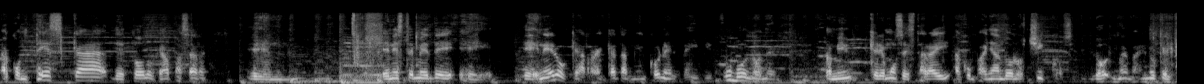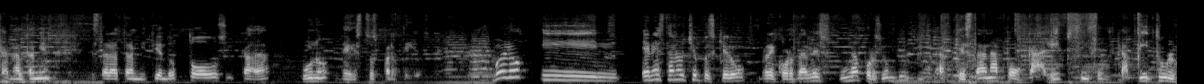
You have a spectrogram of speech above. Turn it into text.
acontezca, de todo lo que va a pasar en en este mes eh, de, enero que arranca también con el baby fútbol, donde también queremos estar ahí acompañando a los chicos. me imagino que el canal también estará transmitiendo todos y cada uno de estos partidos. Bueno, y en esta noche pues quiero recordarles una porción bíblica que está en Apocalipsis, el capítulo,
